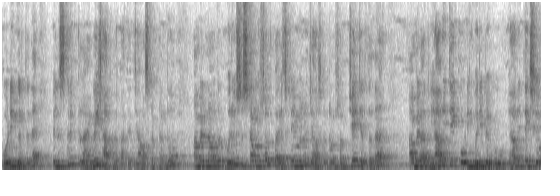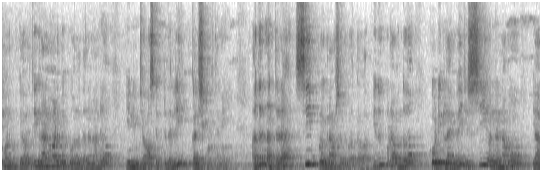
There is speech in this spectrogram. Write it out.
ಕೋಡಿಂಗ್ ಇರ್ತದೆ. ಇಲ್ಲಿ ಸ್ಕ್ರಿಪ್ಟ್ ಲ್ಯಾಂಗ್ವೇಜ್ ಹಾಕಬೇಕಾಗ್ತದೆ. ಜಾವಾಸ್ಕ್ರಿಪ್ಟ್ ಅಂದು ಆಮೇಲೆ ನಾವು ಅದನ್ನು ಬರೆಯೋ ಸಿಸ್ಟಮ್ ಒಂದು ಸ್ವಲ್ಪ H T M L JavaScript ಒಂದು ಸ್ವಲ್ಪ ಚೇಂಜ್ ಇರ್ತದೆ. ಆಮೇಲೆ ಅದನ್ನ ಯಾವ ರೀತಿಯಾಗಿ ಕೋಡಿಂಗ್ ಬರಿಬೇಕು, ಯಾವ ರೀತಿಯಾಗಿ ಸೇವ್ ಮಾಡಬೇಕು, ಯಾವ ರೀತಿಯಾಗಿ ರನ್ ಮಾಡಬೇಕು ಅನ್ನೋದನ್ನು ನಾನು ಈ ನಿಮ್ಮ ಜಾವಾ ಸ್ಕ್ರಿಪ್ಟದಲ್ಲಿ ಕಲಿಸ್ಕೊಡ್ತೇನೆ. ಅದರ ನಂತರ ಸಿ ಪ್ರೋಗ್ರಾಮ್ಸ್ ಅಂತ ಬರ್ತಾವೆ. ಇದು ಕೂಡ ಒಂದು ಕೋಡಿಂಗ್ ಲ್ಯಾಂಗ್ವೇಜ್ ಸಿ ಅನ್ನು ನಾವು ಯಾವ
